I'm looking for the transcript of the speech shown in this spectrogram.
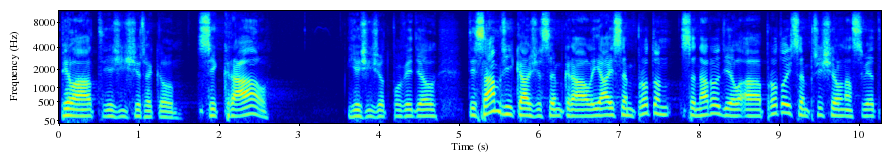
Pilát Ježíši řekl, jsi král. Ježíš odpověděl, ty sám říkáš, že jsem král, já jsem proto se narodil a proto jsem přišel na svět,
